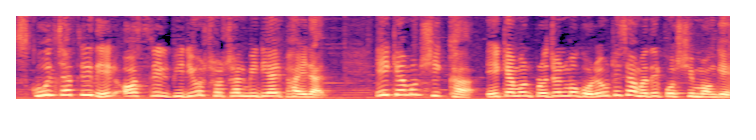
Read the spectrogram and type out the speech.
স্কুল ছাত্রীদের অশ্লীল ভিডিও সোশ্যাল মিডিয়ায় ভাইরাল। এই কেমন শিক্ষা, এই কেমন প্রজন্ম গড়ে উঠেছে আমাদের পশ্চিমবঙ্গে?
